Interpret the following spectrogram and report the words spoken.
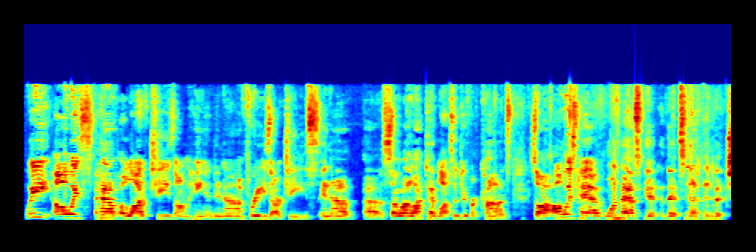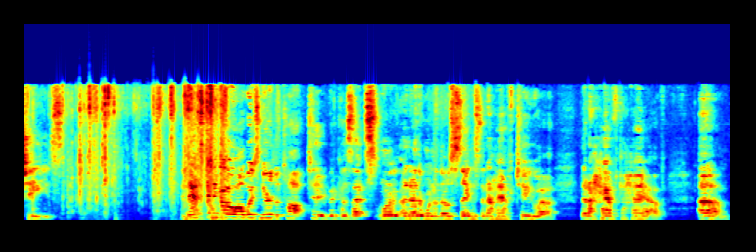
we always have a lot of cheese on hand and I freeze our cheese and I, uh, so I like to have lots of different kinds. So I always have one basket that's nothing but cheese. And that's going to go always near the top too because that's one of another one of those things that I have to uh, that I have to have. Um,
